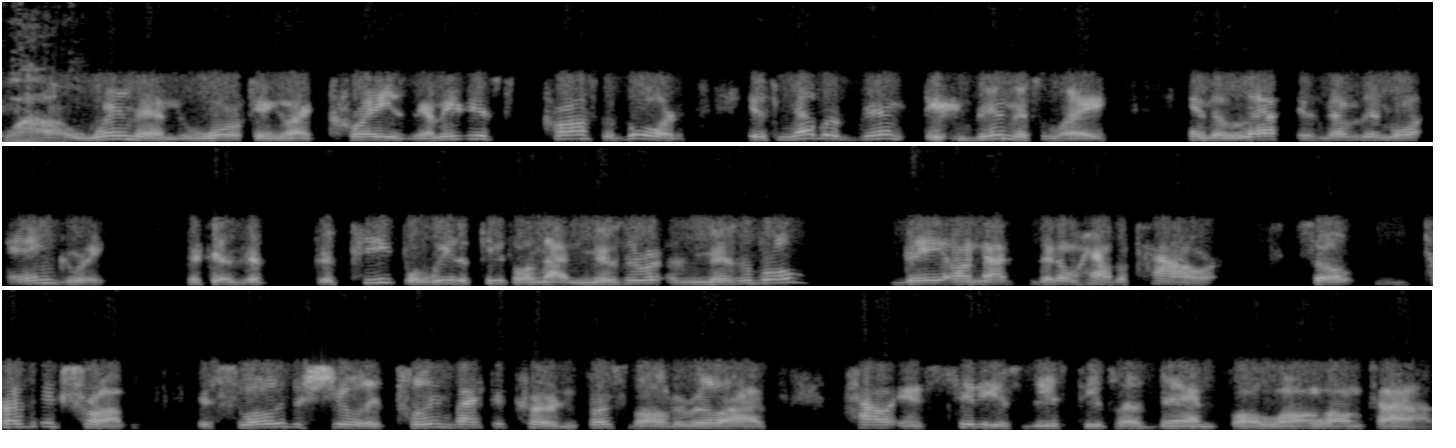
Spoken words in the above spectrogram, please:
Wow. Uh, women working like crazy. I mean, it's across the board. It's never been been this way, and the left has never been more angry because the the people, we the people, are not miser- miserable. They are not. They don't have the power. So President Trump is slowly but surely pulling back the curtain. First of all, to realize how insidious these people have been for a long, long time,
